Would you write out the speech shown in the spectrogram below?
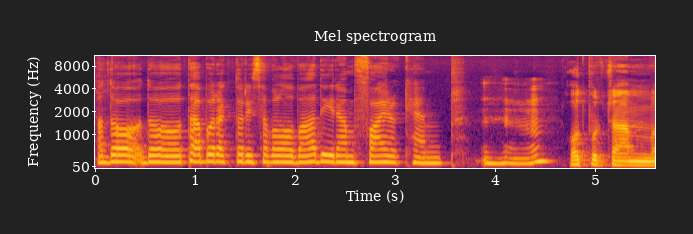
A do, do tábora, ktorý sa volal Vádiram Fire Camp. Mm-hmm. Odporúčam e,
